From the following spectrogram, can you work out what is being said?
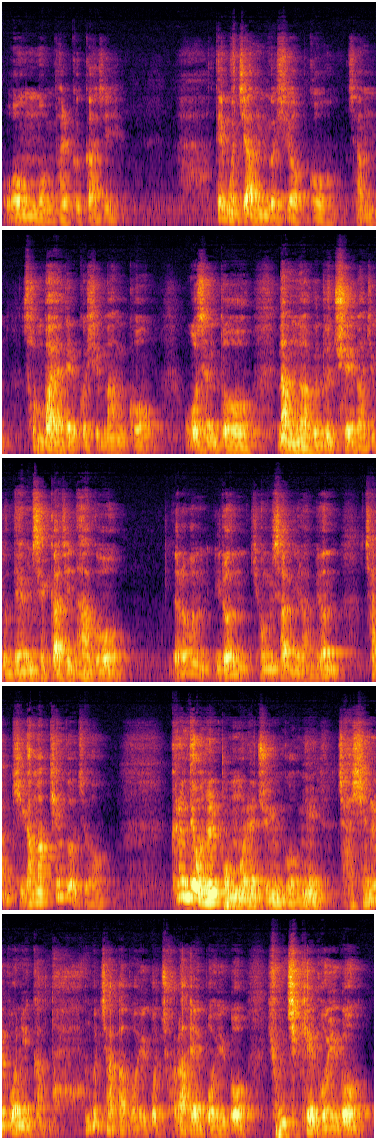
온몸 발끝까지 때묻지 않은 것이 없고 참 손봐야 될 것이 많고 옷은 또 남나고 누추해가지고 냄새까지 나고 여러분 이런 형상이라면 참 기가 막힌 거죠. 그런데 오늘 본문의 주인공이 자신을 보니까 너무 작아 보이고 초라해 보이고 흉측해 보이고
